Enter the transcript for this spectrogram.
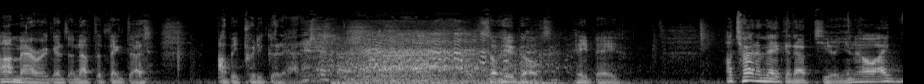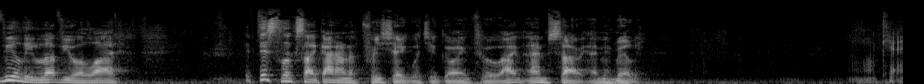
I'm arrogant enough to think that I'll be pretty good at it. so here goes. Hey, babe. I'll try to make it up to you. You know, I really love you a lot. If this looks like I don't appreciate what you're going through, I, I'm sorry. I mean, really. Okay.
